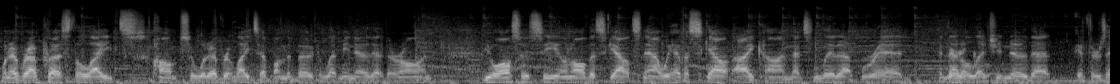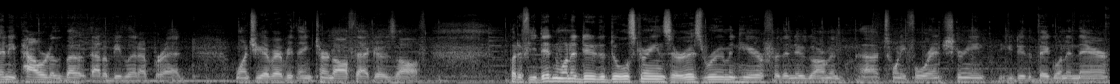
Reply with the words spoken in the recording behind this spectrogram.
Whenever I press the lights, pumps, or whatever, it lights up on the boat to let me know that they're on. You'll also see on all the Scouts now, we have a Scout icon that's lit up red. And that'll cool. let you know that if there's any power to the boat, that'll be lit up red. Once you have everything turned off, that goes off. But if you didn't want to do the dual screens, there is room in here for the new Garmin 24-inch uh, screen. You can do the big one in there.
